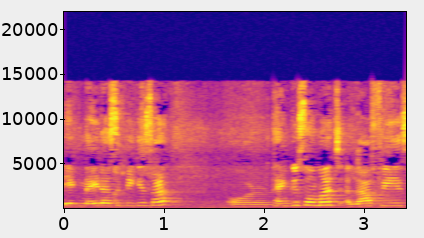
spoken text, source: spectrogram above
एक नई रेसिपी के साथ। और थैंक यू सो मच अल्लाह हाफिज़।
